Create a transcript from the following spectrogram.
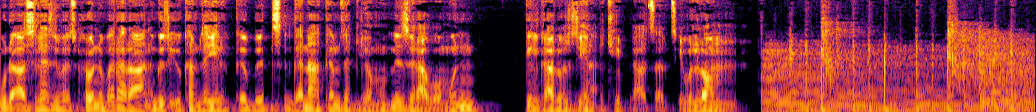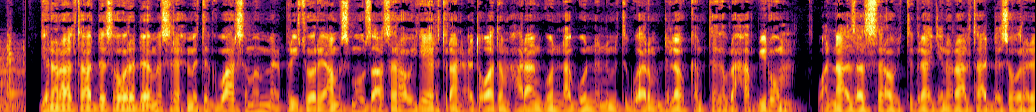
ጉድኣት ስለዝበፅሖ ንበረራ ንግዚኡ ከምዘይርክብ ፅገና ከምዘድልዮም ምዝራቦም እውን ግልጋሎት ዜና ኢትዮጵያ ፀብፂቡ'ሎ። ጀነራል ታደሰ ወረደ መስርሕ ምትግባር ስምምዕ ፕሪቶርያ ምስ ምውፃእ ሰራዊት ኤርትራን ዕጡቓት ኣምሓራን ጎና ጎኒ ንምትግባር ምድላው ከምተገብረ ሓቢሩ። ዋና ኣዛዚ ሰራዊት ትግራይ ጀነራል ታደሰ ወረደ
